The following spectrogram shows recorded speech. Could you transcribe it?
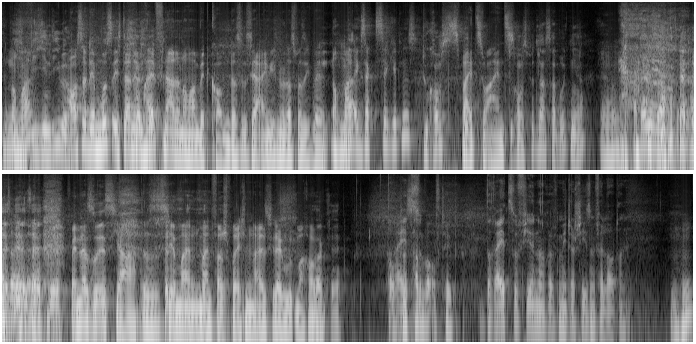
Nochmal? Wie in Liebe. Außerdem muss ich dann im Halbfinale nochmal mitkommen. Das ist ja eigentlich nur das, was ich will. Nochmal Na- exaktes Ergebnis? Du kommst, 2 zu du 1. kommst mit nach Saarbrücken, ja? Ja, hat er gesagt. hat er gesagt. Wenn das so ist, ja. Das ist hier mein, mein Versprechen als Wiedergutmachung. Okay. Auch das zu- haben wir auf Tape. 3 zu 4 nach Elfmeterschießen für Lautern. Mhm.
